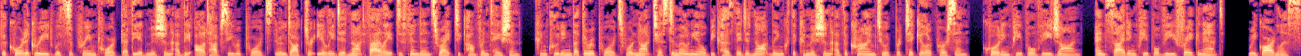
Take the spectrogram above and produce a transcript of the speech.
The court agreed with Supreme Court that the admission of the autopsy reports through Dr. Ely did not violate defendant's right to confrontation, concluding that the reports were not testimonial because they did not link the commission of the crime to a particular person, quoting People v. John, and citing People v. Freycinet. Regardless,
